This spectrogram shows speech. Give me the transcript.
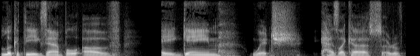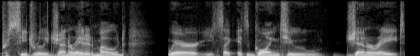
look at the example of a game which has like a sort of procedurally generated mode where it's like it's going to generate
